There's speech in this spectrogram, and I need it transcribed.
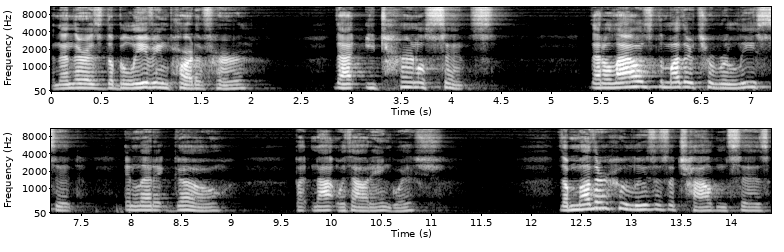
And then there is the believing part of her, that eternal sense that allows the mother to release it and let it go, but not without anguish. The mother who loses a child and says,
